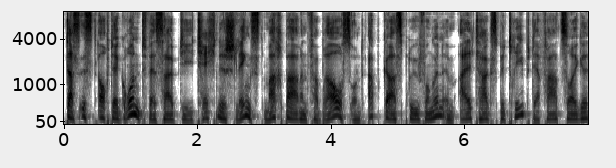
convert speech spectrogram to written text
Das ist auch der Grund, weshalb die technisch längst machbaren Verbrauchs- und Abgasprüfungen im Alltagsbetrieb der Fahrzeuge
